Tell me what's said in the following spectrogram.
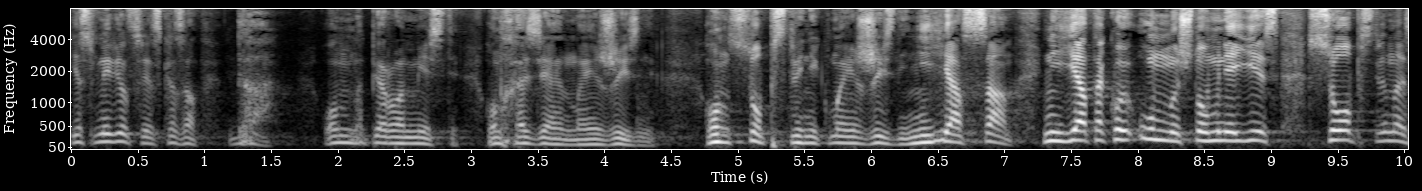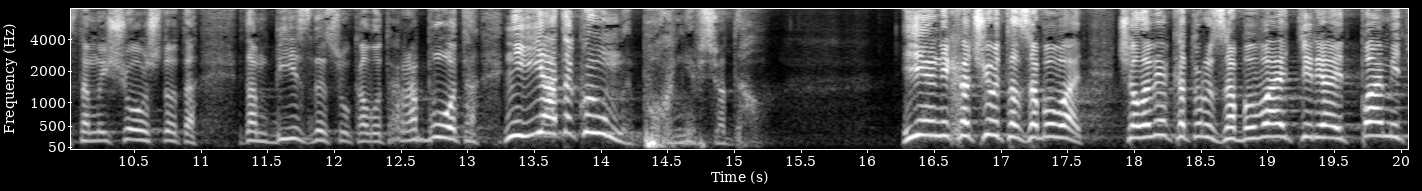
и смирился и сказал, да, он на первом месте, он хозяин моей жизни. Он собственник моей жизни, не я сам, не я такой умный, что у меня есть собственность, там еще что-то, там бизнес у кого-то, работа. Не я такой умный, Бог мне все дал. И я не хочу это забывать. Человек, который забывает, теряет память,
